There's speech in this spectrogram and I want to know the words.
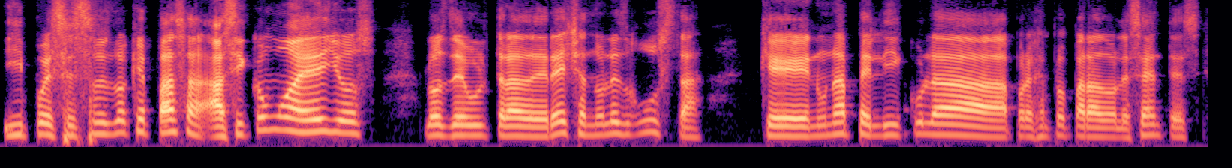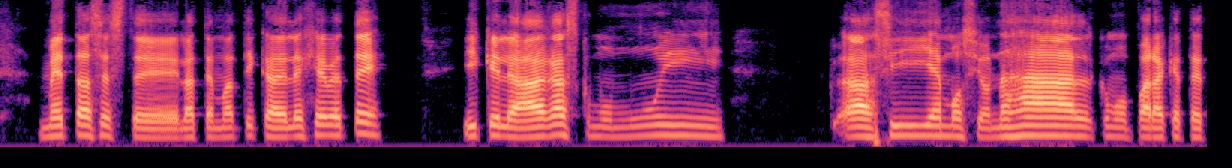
Y pues eso es lo que pasa. Así como a ellos, los de ultraderecha, no les gusta que en una película, por ejemplo, para adolescentes, metas este, la temática LGBT y que le hagas como muy así emocional, como para que te,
